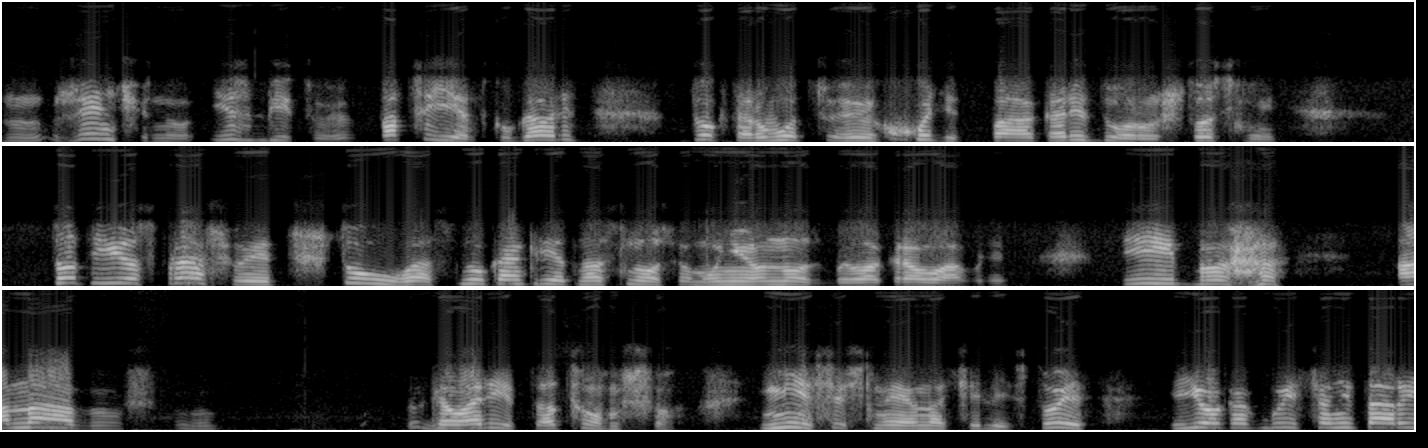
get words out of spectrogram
женщину избитую, пациентку, говорит, доктор вот э, ходит по коридору, что с ней? Тот ее спрашивает, что у вас, ну конкретно с носом, у нее нос был окровавлен. И она говорит о том, что месячные начались. То есть ее как бы санитары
